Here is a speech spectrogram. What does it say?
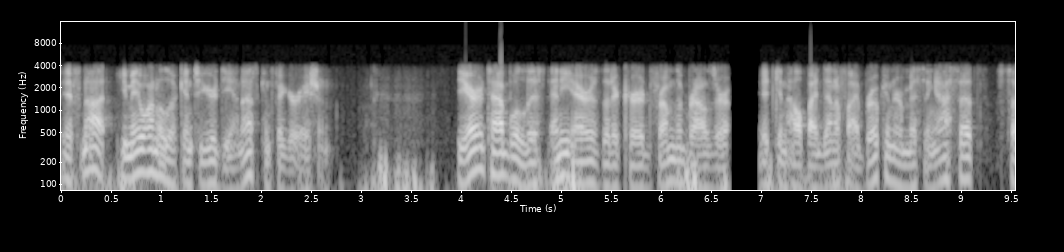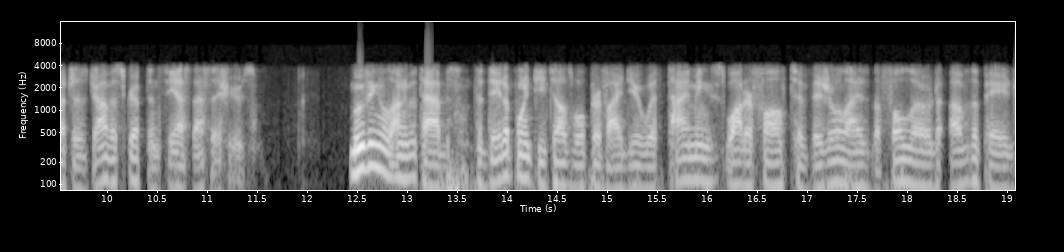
If not, you may want to look into your DNS configuration. The Error tab will list any errors that occurred from the browser. It can help identify broken or missing assets, such as JavaScript and CSS issues. Moving along the tabs, the data point details will provide you with timings waterfall to visualize the full load of the page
